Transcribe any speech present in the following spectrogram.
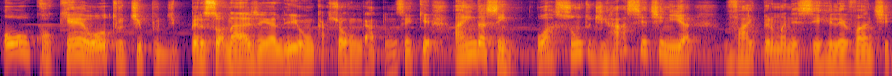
ou qualquer outro tipo de personagem ali, um cachorro, um gato, não sei o que, ainda assim, o assunto de raça e etnia vai permanecer relevante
